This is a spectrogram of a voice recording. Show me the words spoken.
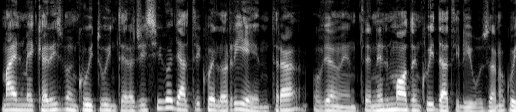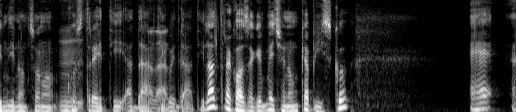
ma il meccanismo in cui tu interagisci con gli altri, quello rientra ovviamente nel modo in cui i dati li usano, quindi non sono mm. costretti a darti quei dati. L'altra cosa che invece non capisco è uh,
